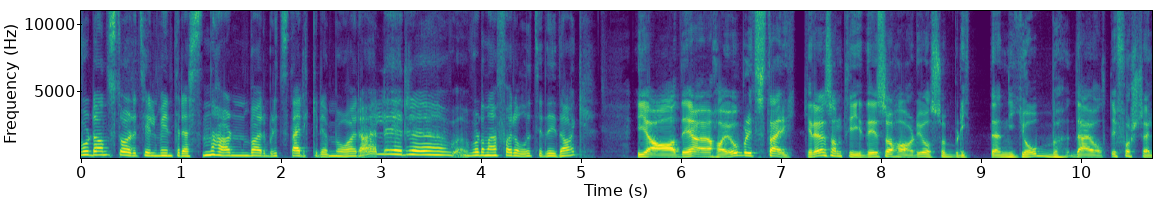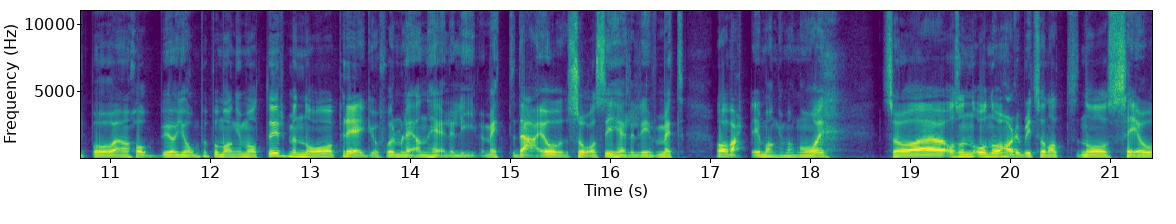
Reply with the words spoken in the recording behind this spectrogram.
Hvordan står det til med interessen? Har den bare blitt sterkere med åra, eller uh, hvordan er forholdet til det i dag? Ja, det har jo blitt sterkere. Samtidig så har det jo også blitt en jobb. Det er jo alltid forskjell på hobby og jobb på mange måter, men nå preger jo Formel 1 hele livet mitt. Det er jo så å si hele livet mitt, og har vært det i mange, mange år. Så, eh, og, så, og nå har det blitt sånn at nå ser jo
